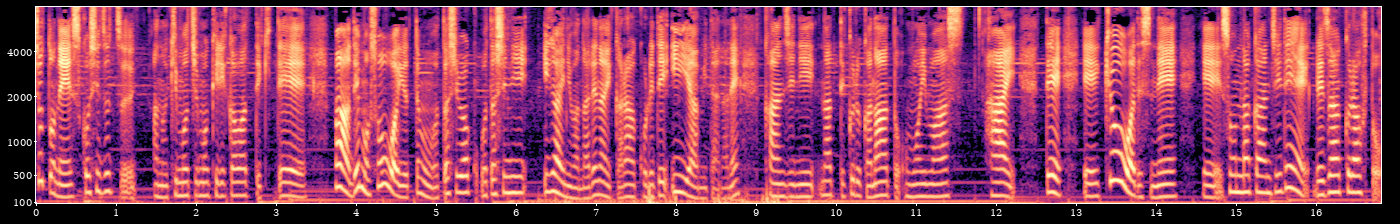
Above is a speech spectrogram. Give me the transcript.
ちょっとね少しずつあの気持ちも切り替わってきてまあでもそうは言っても私は私に以外にはなれないからこれでいいやみたいなね感じになってくるかなと思います。はい。で、えー、今日はですね、えー、そんな感じでレザークラフト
